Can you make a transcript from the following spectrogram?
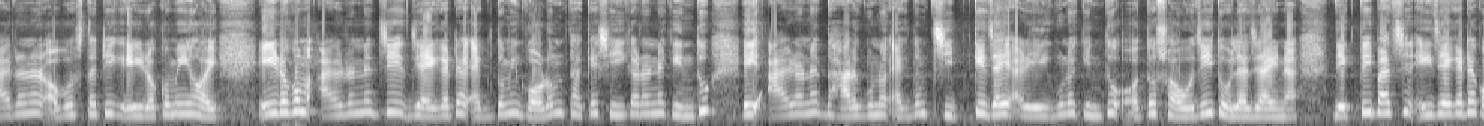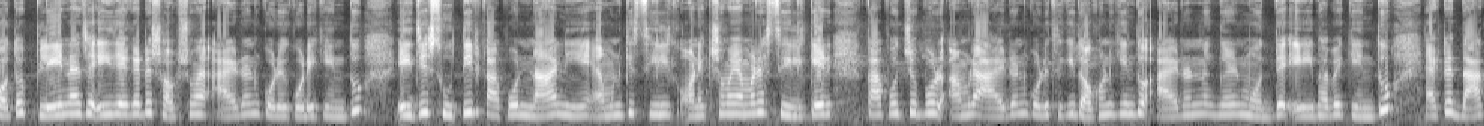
আয়রনের অবস্থা ঠিক এই রকমই হয়। এই রকম আয়রনের যে জায়গাটা একদমই গরম থাকে, সেই কারণে কিন্তু এই আয়রনের ধারগুলো একদম চিপকে যায় আর এইগুলো কিন্তু অত সহজেই তোলা যায় না। দেখতেই পাচ্ছেন এই জায়গাটা কত প্লেন আছে, এই জায়গাটা সবসময় আয়রন করে করে কিন্তু এই যে সুতির কাপড় না নিয়ে, এমনকি সিল্ক অনেক সময় আমরা সিল্কের কাপড় চোপড় আমরা আয়রন করে থাকি, তখন কিন্তু আয়রনের মধ্যে এইভাবে কিন্তু একটা দাগ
